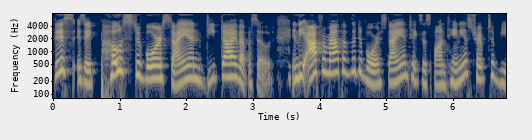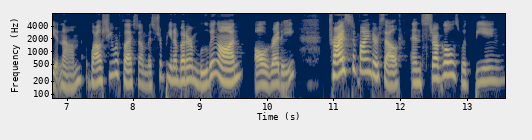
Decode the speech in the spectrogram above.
This is a post divorce Diane deep dive episode. In the aftermath of the divorce, Diane takes a spontaneous trip to Vietnam while she reflects on Mr. Peanut Butter moving on already, tries to find herself, and struggles with being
